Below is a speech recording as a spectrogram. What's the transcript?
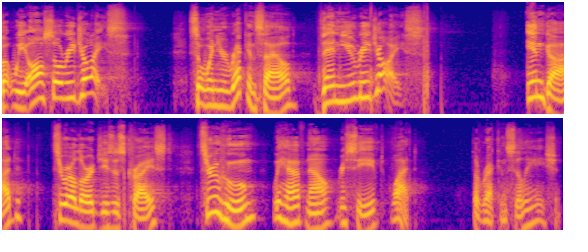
but we also rejoice. So when you're reconciled, then you rejoice in God through our Lord Jesus Christ, through whom we have now received what? The reconciliation.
